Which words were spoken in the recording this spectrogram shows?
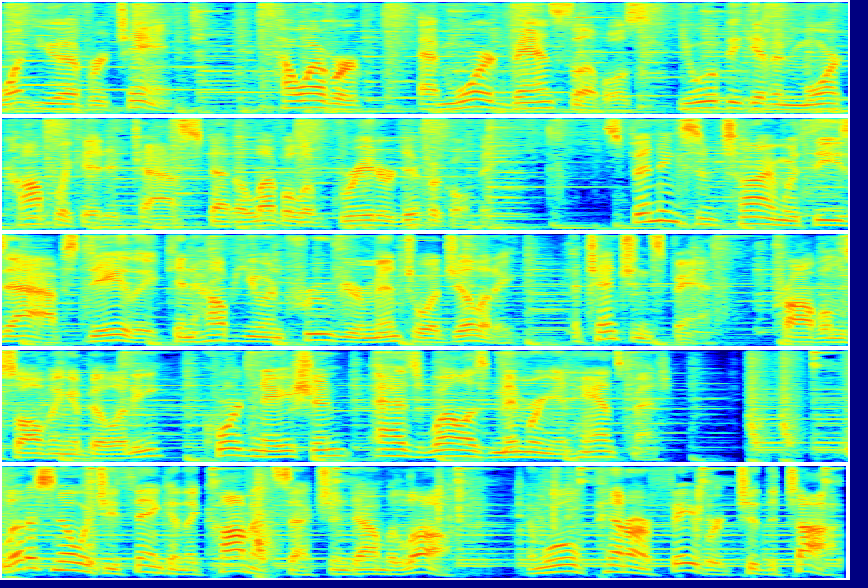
what you have retained. However, at more advanced levels, you will be given more complicated tasks at a level of greater difficulty. Spending some time with these apps daily can help you improve your mental agility, attention span, problem-solving ability, coordination, as well as memory enhancement. Let us know what you think in the comments section down below, and we'll pin our favorite to the top.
